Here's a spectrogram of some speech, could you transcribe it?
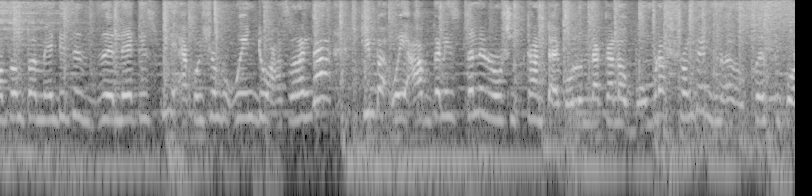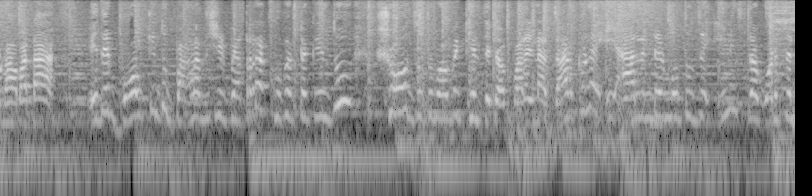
অজন্তা মেডিসিন যে লেগ স্পিন একই সঙ্গে উইন্ডো হাসারাঙ্গা কিংবা ওই আফগানিস্তানের রশিদ খানটাই বলুন না কেন বুমরার সঙ্গে গোড়াবাটা এদের বল কিন্তু বাংলাদেশের ব্যাটাররা খুব একটা কিন্তু সহজতভাবে খেলতে পারে না। যার কারণে এই আয়ারল্যান্ডের মতো যে ইনিংসটা করেছেন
